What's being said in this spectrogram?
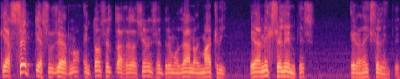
que acepte a su yerno, entonces las relaciones entre Moyano y Macri eran excelentes, eran excelentes.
